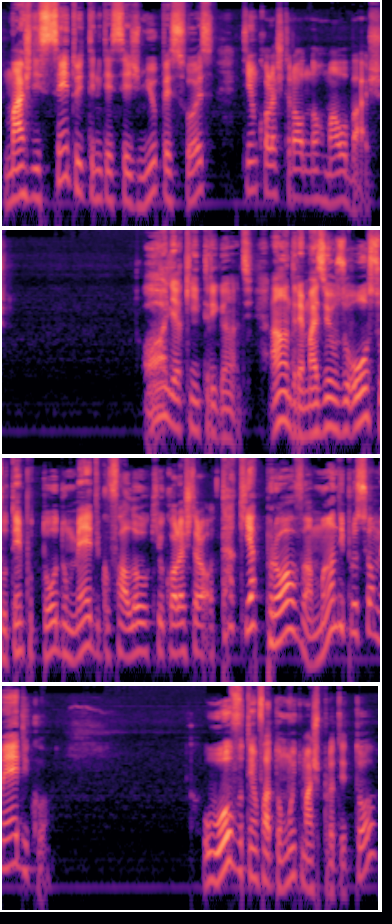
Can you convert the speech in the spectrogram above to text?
mais de 136 mil pessoas, tinham colesterol normal ou baixo. Olha que intrigante. Ah, André, mas eu ouço o tempo todo, o médico falou que o colesterol. Tá aqui a prova, mande para o seu médico. O ovo tem um fator muito mais protetor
